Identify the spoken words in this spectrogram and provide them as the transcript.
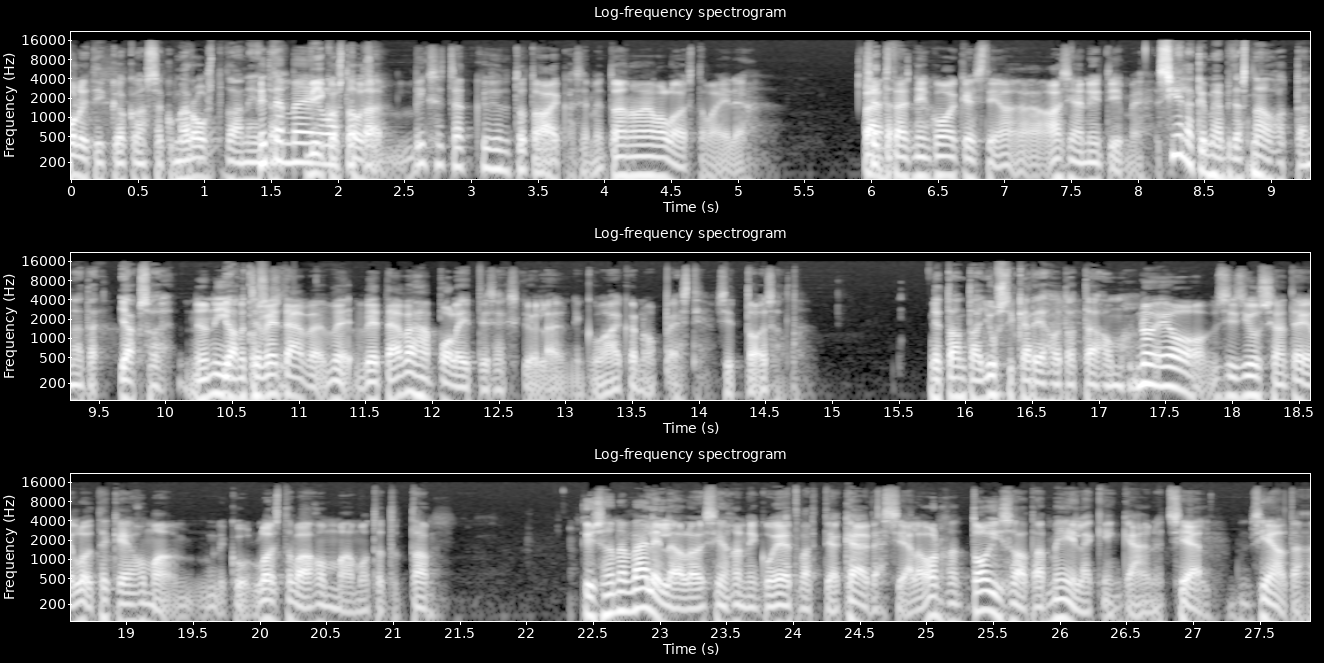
poliitikkojen kanssa, kun me roustataan niitä Miten me viikosta tota, miksi et sä kysynyt tota aikaisemmin? Tämä on aivan loistava idea. Päästäisiin niin oikeasti asian ytimeen. Sielläkö meidän pitäisi nauhoittaa näitä jaksoja? No niin, mutta se vetää, ve- vetää vähän poliittiseksi kyllä niin kuin aika nopeasti sitten toisaalta. Että antaa Jussi Kärjä hoitaa tämä homma. No joo, siis Jussihan te, tekee homma, niin kuin loistavaa hommaa, mutta tota, kyllä se aina välillä olisi ihan niin kuin Edwardia käydä siellä. Onhan toisaalta meilläkin käynyt sieltä, sieltä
